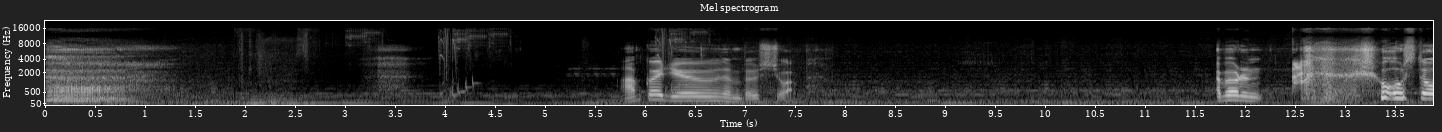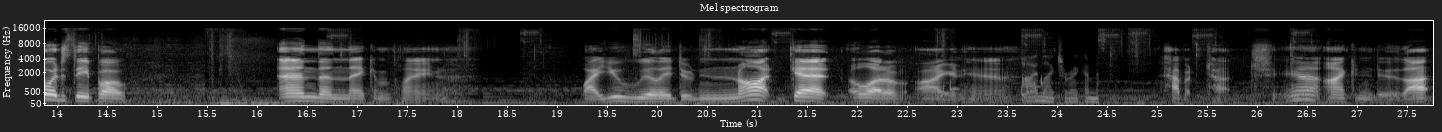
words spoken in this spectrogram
Upgrade you, then boost you up. I built an actual storage depot. And then they complain. Why, you really do not get a lot of iron here. I'd like to recommend. Habitat. Yeah, I can do that.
